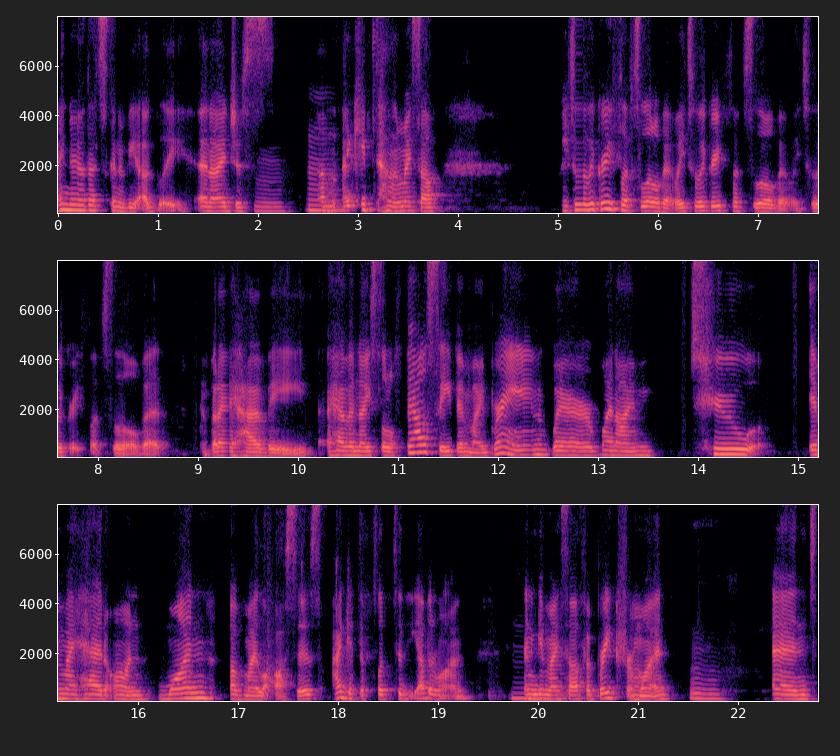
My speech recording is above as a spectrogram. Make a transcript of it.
I know that's going to be ugly. And I just, mm-hmm. um, I keep telling myself, wait till the grief lifts a little bit, wait till the grief lifts a little bit, wait till the grief lifts a little bit. But I have a, I have a nice little fail safe in my brain where when I'm too in my head on one of my losses, I get to flip to the other one mm. and give myself a break from one. Mm. And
